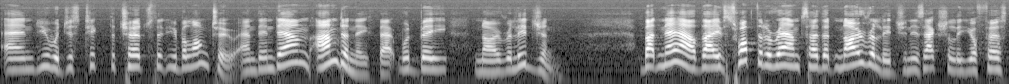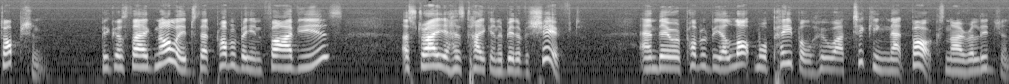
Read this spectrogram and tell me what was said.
And you would just tick the church that you belong to. And then down underneath that would be no religion. But now they've swapped it around so that no religion is actually your first option. Because they acknowledge that probably in five years, Australia has taken a bit of a shift. And there will probably be a lot more people who are ticking that box, no religion.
